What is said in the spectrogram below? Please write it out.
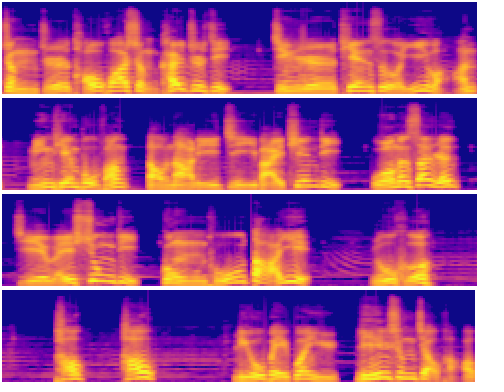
正值桃花盛开之际。今日天色已晚，明天不妨到那里祭拜天地。我们三人结为兄弟，共图大业，如何？好，好！刘备、关羽连声叫好。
